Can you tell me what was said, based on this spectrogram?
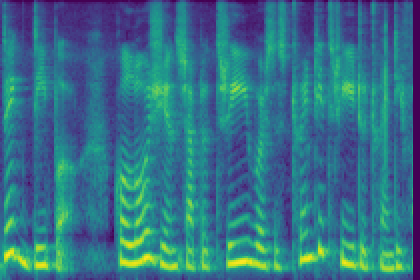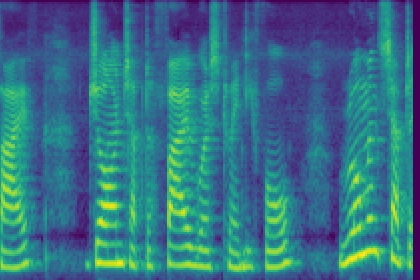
Dig deeper. Colossians chapter 3 verses 23 to 25, John chapter 5 verse 24, Romans chapter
